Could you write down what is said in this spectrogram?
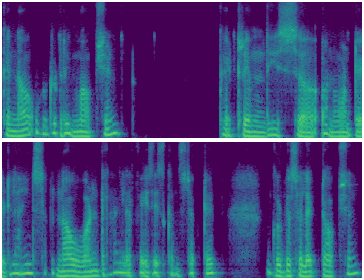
Okay, now go to trim option. Okay, trim these uh, unwanted lines. Now one triangular face is constructed. Go to select option.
